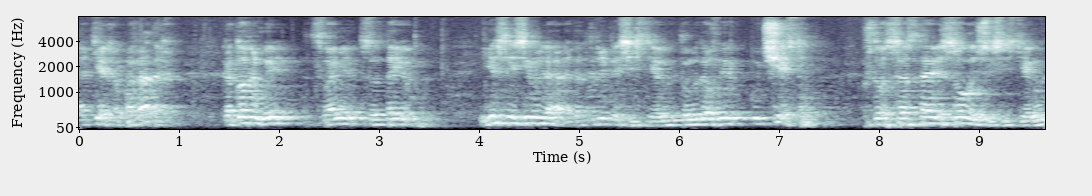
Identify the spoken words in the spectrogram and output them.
от тех аппаратов, которые мы с вами создаем. Если Земля – это открытая система, то мы должны учесть, что в составе Солнечной системы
